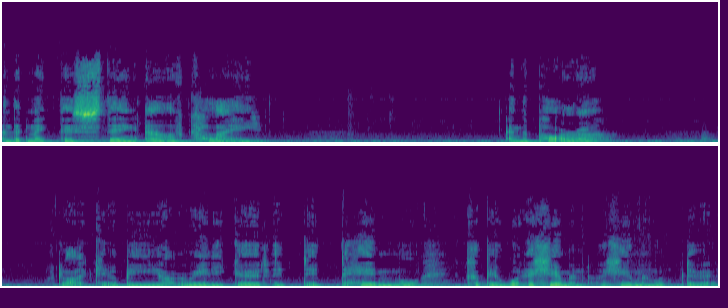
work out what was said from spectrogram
and they'd make this thing out of clay, and the potterer would like it would be like really good, and it did him or it could be a, a human. A human would do it,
